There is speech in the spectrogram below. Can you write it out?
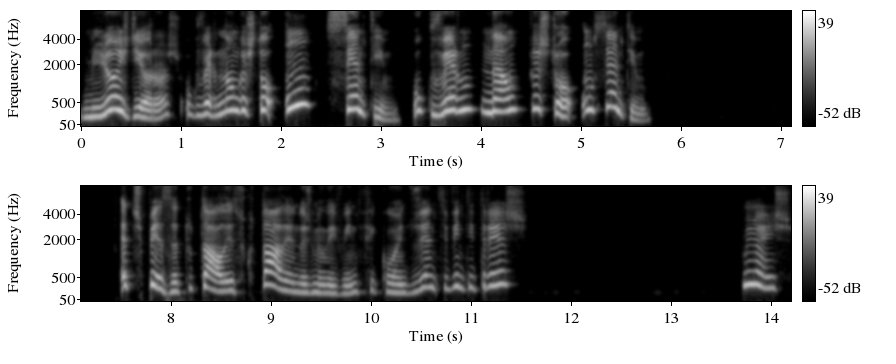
milhões de euros, o governo não gastou um cêntimo. O governo não gastou um cêntimo. A despesa total executada em 2020 ficou em 223 milhões.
